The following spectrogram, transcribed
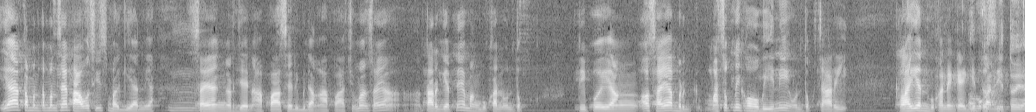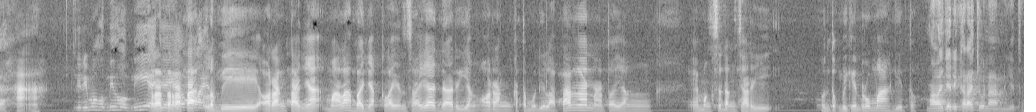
ya teman-teman saya tahu sih sebagian ya saya ngerjain apa saya di bidang apa cuma saya targetnya emang bukan untuk tipe yang oh saya ber- masuk nih ke hobi ini untuk cari klien bukan yang kayak Oh, gitu bukan sih gitu ya. Ha-ha. Jadi mau hobi-hobi ya. rata-rata klien. lebih orang tanya malah banyak klien saya dari yang orang ketemu di lapangan atau yang emang sedang cari untuk bikin rumah gitu Malah jadi keracunan gitu.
